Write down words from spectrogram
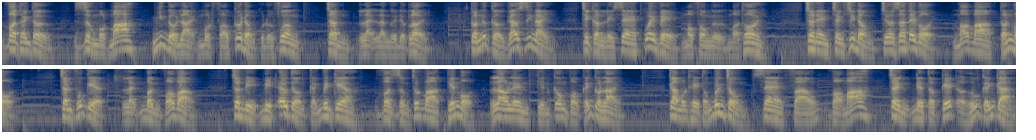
và thành thử dùng một mã nhưng đổi lại một pháo cơ động của đối phương. Trần lại là người được lợi. Còn nước cờ gác dĩ này chỉ cần lấy xe quay về một phòng ngự mà thôi. Cho nên Trần Duy Đồng chưa ra tay vội, mã 3 tấn 1. Trần Phú Kiệt lại bần pháo vào, chuẩn bị bịt eo tường cánh bên kia và dùng chốt ba tiến một lao lên tiến công vào cánh còn lại. Cả một hệ thống binh chủng, xe, pháo, vỏ mã, chỉnh đều tập kết ở hữu cánh cả.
